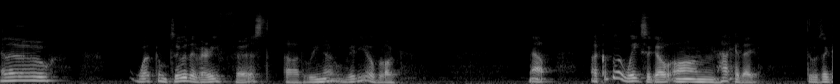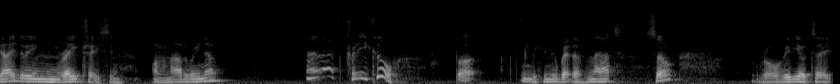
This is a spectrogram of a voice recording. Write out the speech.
Hello, welcome to the very first Arduino video blog. Now, a couple of weeks ago on Hackaday, there was a guy doing ray tracing on an Arduino, and that's pretty cool, but I think we can do better than that, so roll videotape.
